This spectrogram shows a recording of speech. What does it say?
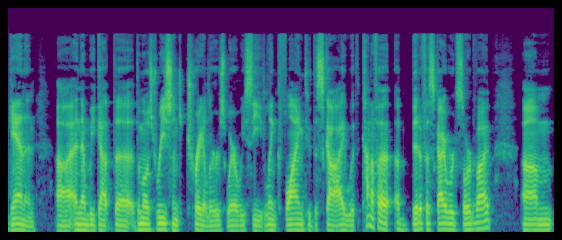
Ganon. Uh, and then we got the the most recent trailers where we see Link flying through the sky with kind of a, a bit of a Skyward Sword vibe. Um,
